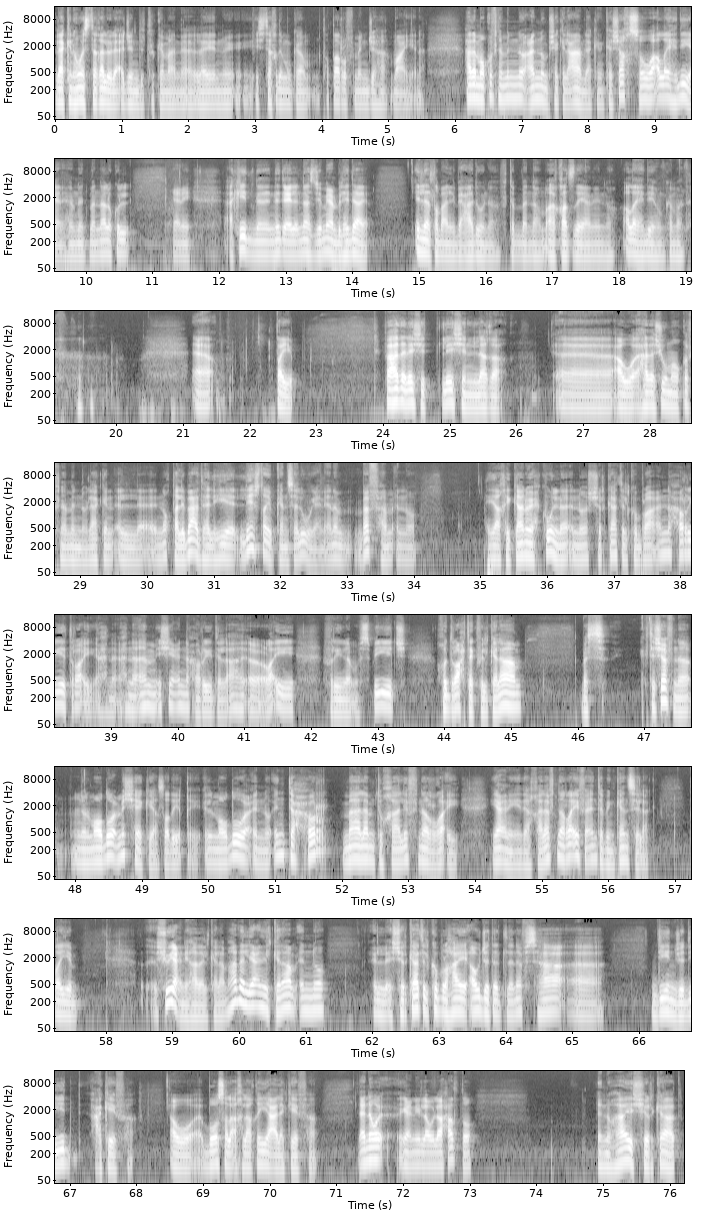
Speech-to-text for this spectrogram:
لكن هو استغله لأجندته كمان لأنه يستخدمه كتطرف من جهة معينة. هذا موقفنا منه عنه بشكل عام. لكن كشخص هو الله يهديه. يعني إحنا بنتمنى له كل يعني أكيد ندعي للناس جميعا بالهداية. إلا طبعا اللي بيعادونا. فتبا لهم. آه قصدي يعني إنه الله يهديهم كمان. آه طيب. فهذا ليش ليش انلغى؟ آه أو هذا شو موقفنا منه؟ لكن النقطة اللي بعدها اللي هي ليش طيب كنسلوه؟ يعني أنا بفهم إنه يا أخي كانوا يحكوا لنا إنه الشركات الكبرى عندنا حرية رأي. إحنا إحنا أهم شيء عندنا حرية الرأي freedom of speech خذ راحتك في الكلام. بس اكتشفنا إنه الموضوع مش هيك يا صديقي. الموضوع إنه أنت حر ما لم تخالفنا الرأي. يعني إذا خالفتنا الرأي فأنت بنكنسلك. طيب شو يعني هذا الكلام؟ هذا اللي يعني الكلام إنه الشركات الكبرى هاي أوجدت لنفسها آه، دين جديد على كيفها أو بوصلة أخلاقية على كيفها. لأنه يعني لو لاحظتوا إنه هاي الشركات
